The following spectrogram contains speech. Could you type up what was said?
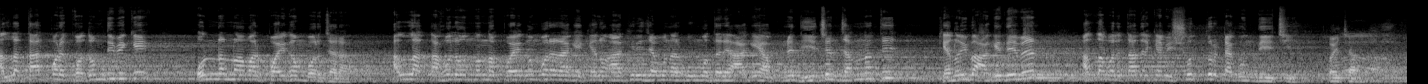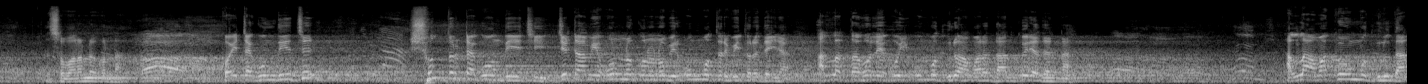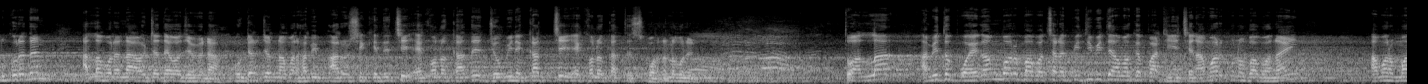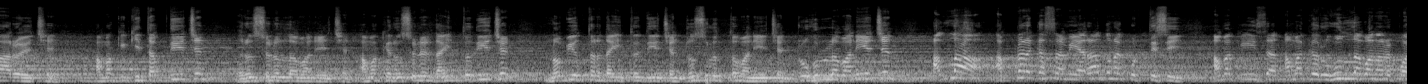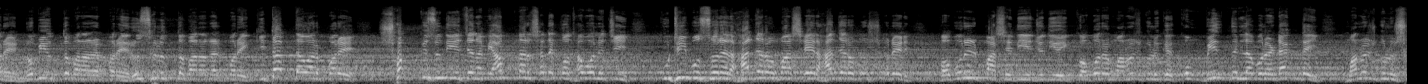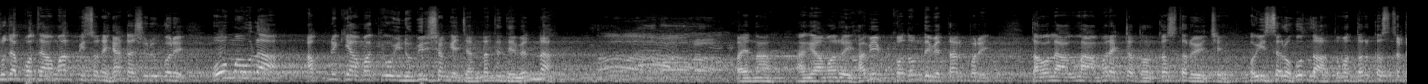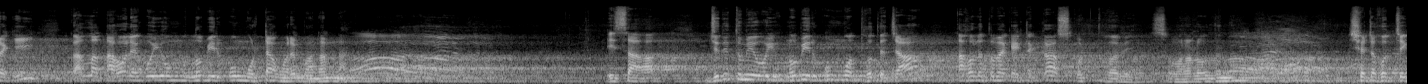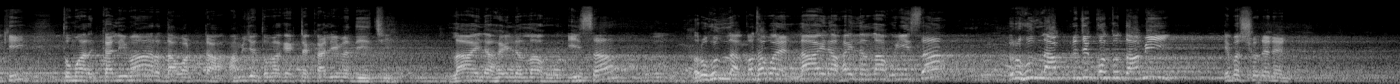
আল্লাহ তারপরে কদম দিবে কে? অন্যান্য আমার পয়গম্বর যারা। আল্লাহ তাহলে অন্যান্য পয়গম্বরের আগে কেন আখিরি আর উম্মতারে আগে আপনি দিয়েছেন জান্নাতে? কেনই বা আগে দেবেন? আল্লাহ বলে, তাদেরকে আমি সত্তরটা গুণ দিয়েছি। কয়টা? সোমান না। কয়টা গুণ দিয়েছে সত্তরটা গুণ দিয়েছি, যেটা আমি অন্য কোনো নবীর উম্মতের ভিতরে দেই না। আল্লাহ তাহলে ওই উম্মতগুলো আমার দান করে দেন না। আল্লাহ আমাকে উম্মতগুলো দান করে দেন। আল্লাহ বলে, না, ওইটা দেওয়া যাবে না। ওটার জন্য আমার হাবিব আরও সে কেঁদেছে এখনও কাঁদে, জমিনে কাঁদছে, এখনও কাঁদতে। সুবহান বলেন। তো আল্লাহ, আমি তো পয়গাম্বর, বাবা ছাড়া পৃথিবীতে আমাকে পাঠিয়েছেন। আমার কোনো বাবা নাই, আমার মা রয়েছে। আমাকে কিতাব দিয়েছেন রসুল্লাহ বানিয়েছেন। আমাকে রসুলের দায়িত্ব দিয়েছেন নবীত্তর দায়িত্ব দিয়েছেন, রসুলত্ব বানিয়েছেন, রুহুল্লাহ বানিয়েছেন। আল্লাহ, আপনার কাছে আমি আরাধনা করতেছি। আমাকে ঈসা, আমাকে রুহুল্লাহ বানানোর পরে, নবীত্ব বানানোর পরে, রসুলত্ব বানানোর পরে, কিতাব দেওয়ার পরে সব কিছু দিয়েছেন। আমি আপনার সাথে কথা বলেছি। কুঠি বছরের, হাজারো মাসের, হাজারো বছরের কবরের পাশে দিয়ে যদি ওই কবরের মানুষগুলোকে কম বিজনিল্লা বলে ডাক দেয় মানুষগুলো সোজা পথে আমার পিছনে হাঁটা শুরু করে। ও মাওলা আপনি কি আমাকে ওই নবীর সঙ্গে জান্নাতে দেবেন না? না, আগে আমার ওই হাবিব কদম দেবে, তারপরে। তাহলে আল্লাহ আমার একটা দরখাস্ত রয়েছে। ওই হুল্লাহ তোমার দরখাস্তটা কি? আল্লাহ তাহলে ওই নবীর উম্মুরটা আমার বানান না। ঈসা, যদি তুমি ওই নবীর উম্মত হতে চাও, তাহলে তোমাকে একটা কাজ করতে হবে। সেটা হচ্ছে কি, তোমার কালিমার দাওয়াতটা, আমি যে তোমাকে একটা কালিমা দিয়েছি লাহ ঈসা রুহুল্লাহ, কথা বলেন লাহ ঈসা রুহুল্লাহ, আপনি যে কত দামি। এবার শুনে নেন।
